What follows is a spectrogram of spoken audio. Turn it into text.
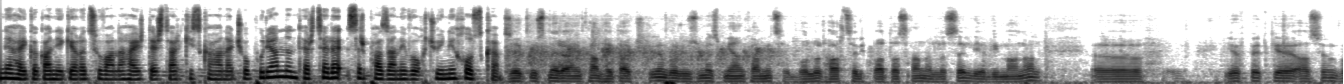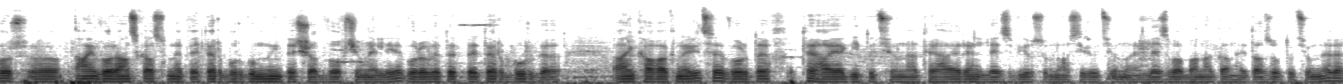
Կատարինե հայկական եկեղեցու վանահայր Տեր Սարգիս Քահանա Չոփուրյանն ընթերցել է Սրբազանի ողջույնի խոսքը։ Զեկույցները այնքան հետաքրքիր են, որ ուզում ես միանգամից բոլոր հարցերի պատասխանը լսել եւ իմանալ Եվ պետք է ասեմ, որ այն, որ անցկացվում է Պետերբուրգում նույնպես շատ ողջունելի է, որովհետև Պետերբուրգը այն քաղաքներից է, որտեղ թե հայագիտությունը, թե հայերեն լեզվի ուսումնասիրությունը, լեզվաբանական հետազոտությունները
